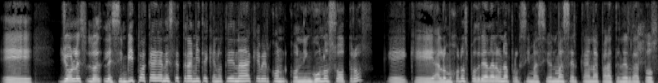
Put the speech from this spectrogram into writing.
Eh, yo les, les invito a que hagan este trámite que no tiene nada que ver con, con ningunos otros, que, que a lo mejor nos podría dar una aproximación más cercana para tener datos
